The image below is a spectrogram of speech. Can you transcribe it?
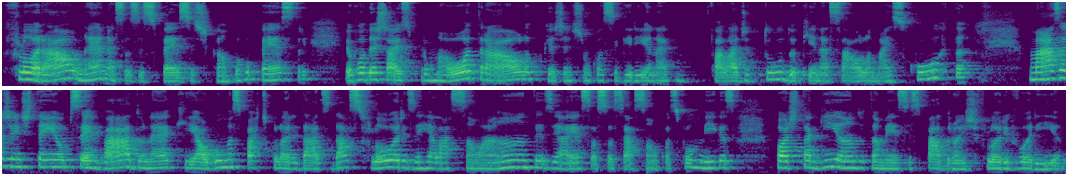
floral, né, nessas espécies de campo rupestre. Eu vou deixar isso para uma outra aula, porque a gente não conseguiria, né, falar de tudo aqui nessa aula mais curta, mas a gente tem observado né, que algumas particularidades das flores em relação à antes e a essa associação com as formigas pode estar guiando também esses padrões de florivoria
